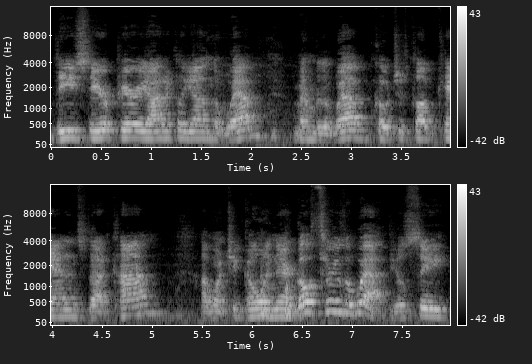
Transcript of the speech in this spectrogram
these here periodically on the web. Remember the web, coachesclubcannons.com. I want you to go in there, go through the web. You'll see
